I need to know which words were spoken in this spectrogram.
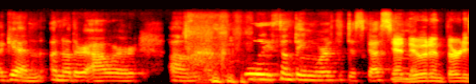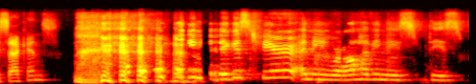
again another hour. Um, really something worth discussing. Can't do it in thirty seconds. the biggest fear. I mean, we're all having these these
